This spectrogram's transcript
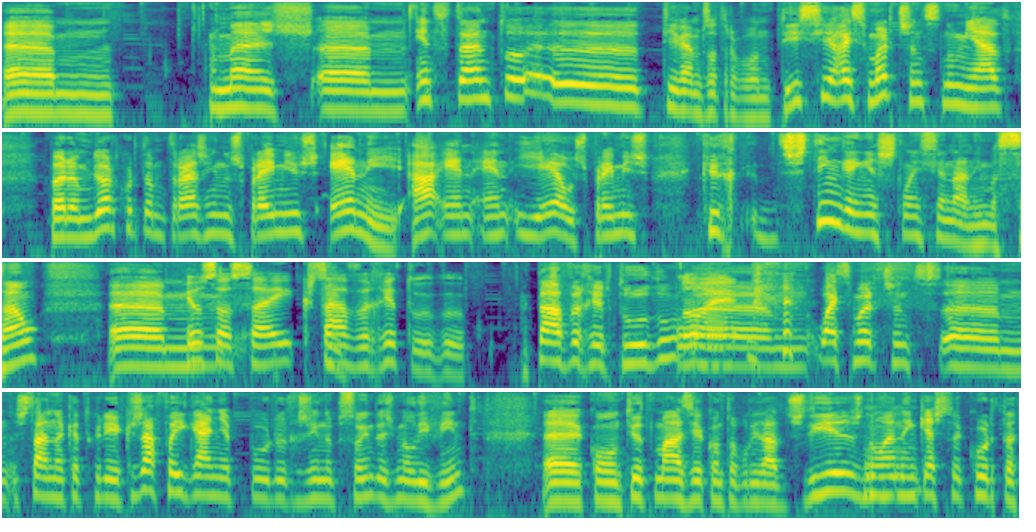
Ahm, mas, ahm, entretanto, eh, tivemos outra boa notícia. Ice Merchants nomeado para melhor curta-metragem nos prémios Annie, A-N-N-I-E, os prémios que distinguem a excelência na animação. Ahm, Eu só sei que está a varrer tudo. Está a varrer tudo. Não é? Um, o Ice Merchant um, está na categoria que já foi ganha por Regina Pessoa em 2020, uh, com o Tio Tomás e a Contabilidade dos Dias, no Uhum. ano em que esta curta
